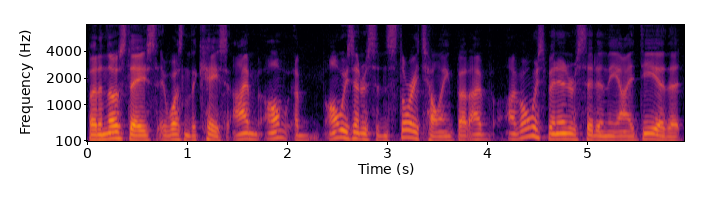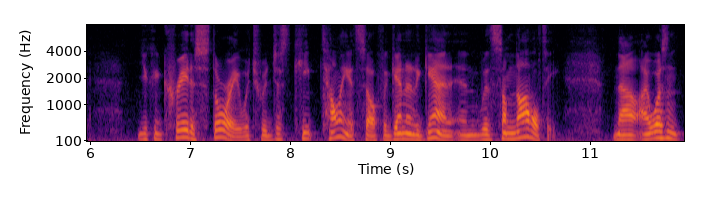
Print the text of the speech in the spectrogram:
But in those days, it wasn't the case. I'm, al I'm always interested in storytelling, but I've, I've always been interested in the idea that you could create a story which would just keep telling itself again and again and with some novelty. Now, I wasn't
